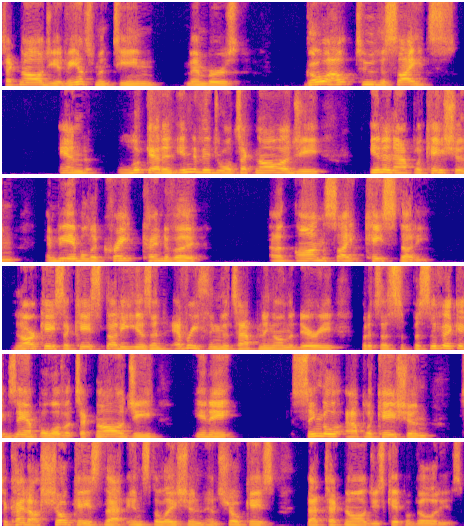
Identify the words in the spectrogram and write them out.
technology advancement team members go out to the sites and look at an individual technology in an application and be able to create kind of a an on-site case study in our case, a case study isn't everything that's happening on the dairy, but it's a specific example of a technology in a single application to kind of showcase that installation and showcase that technology's capabilities.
